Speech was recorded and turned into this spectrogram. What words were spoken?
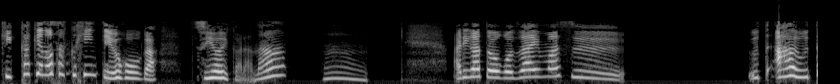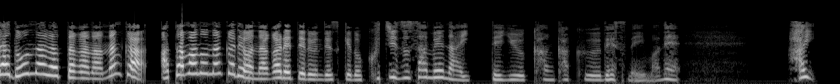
きっかけの作品っていう方が強いからな。うん。ありがとうございます。歌、あ、歌どんなだったかな？なんか、頭の中では流れてるんですけど、口ずさめないっていう感覚ですね、今ね。はい。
